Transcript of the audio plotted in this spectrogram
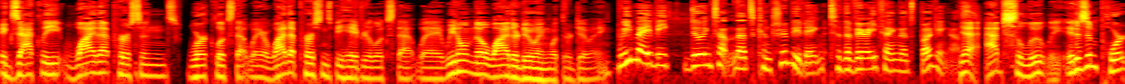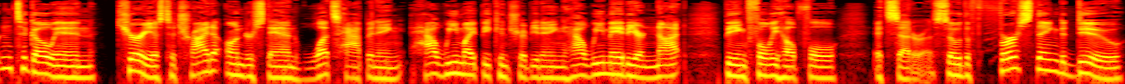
exactly why that person's work looks that way or why that person's behavior looks that way. We don't know why they're doing what they're doing. We may be doing something that's contributing to the very thing that's bugging us. Yeah, absolutely. It is important to go in curious to try to understand what's happening, how we might be contributing, how we maybe are not being fully helpful, etc. So the first thing to do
